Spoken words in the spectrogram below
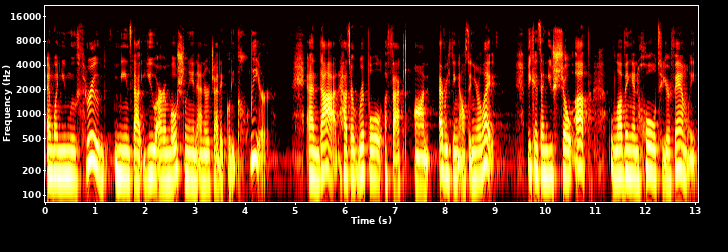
And when you move through means that you are emotionally and energetically clear. And that has a ripple effect on everything else in your life. Because then you show up loving and whole to your family.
